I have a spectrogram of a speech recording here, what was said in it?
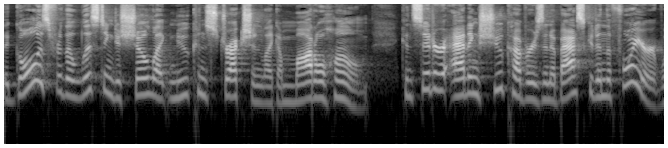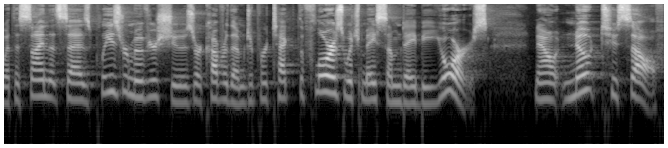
The goal is for the listing to show like new construction, like a model home. Consider adding shoe covers in a basket in the foyer with a sign that says, please remove your shoes or cover them to protect the floors, which may someday be yours. Now, note to self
